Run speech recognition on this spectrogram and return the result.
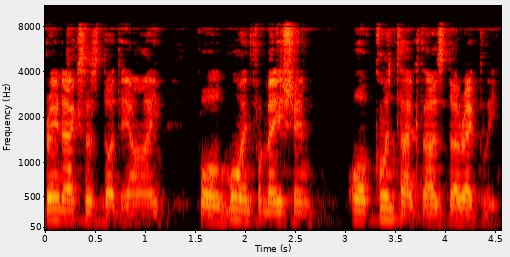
brainaccess.ai for more information or contact us directly.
